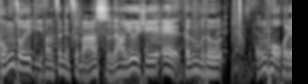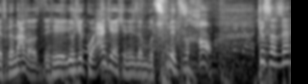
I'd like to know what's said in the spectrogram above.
工作的地方整得之巴适，然后有一些哎，跟屋头公婆或者是跟哪个这些有些关键性的人物处得之好。就是啥子呢？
